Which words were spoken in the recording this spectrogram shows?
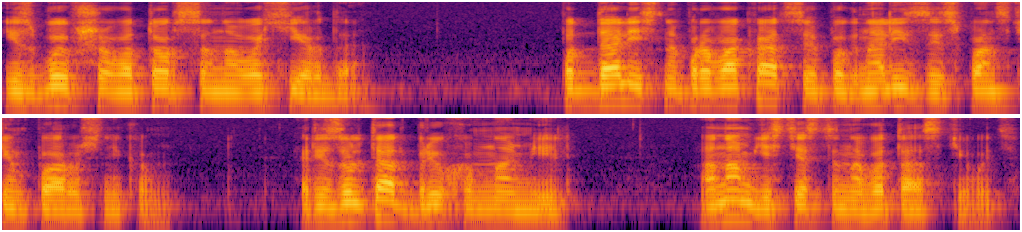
из бывшего Торсонова Хирда. Поддались на провокацию и погнались за испанским парусником. Результат брюхом на миль а нам, естественно, вытаскивать.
